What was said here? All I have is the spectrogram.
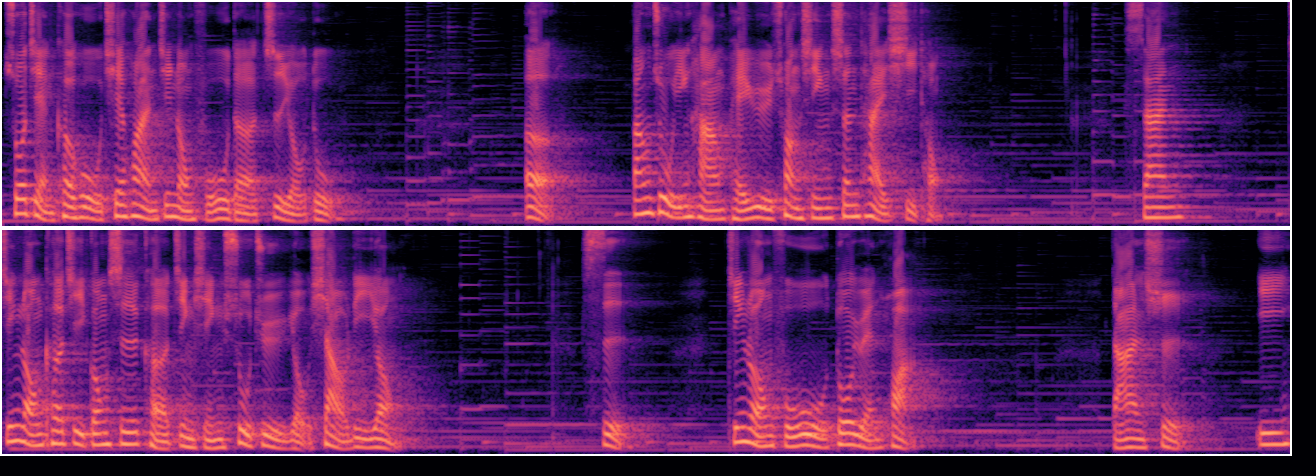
缩减客户切换金融服务的自由度；二、帮助银行培育创新生态系统；三。金融科技公司可进行数据有效利用。四、金融服务多元化。答案是一、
